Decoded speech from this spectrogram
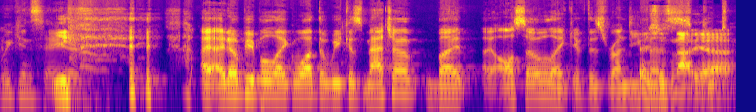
we can say yeah. I, I, know people like want the weakest matchup, but also like if this run defense is not, yeah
